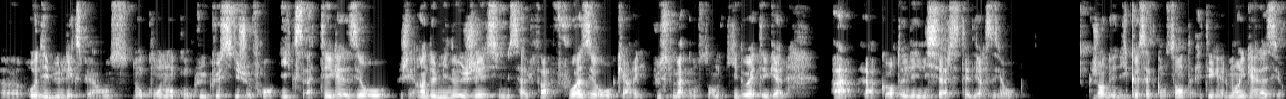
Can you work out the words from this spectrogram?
au début de l'expérience. Donc on en conclut que si je prends x à t égale 0, j'ai 1 demi de g sinus alpha fois 0 au carré plus ma constante qui doit être égale à la coordonnée initiale, c'est-à-dire 0. J'en déduis que cette constante est également égale à 0.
